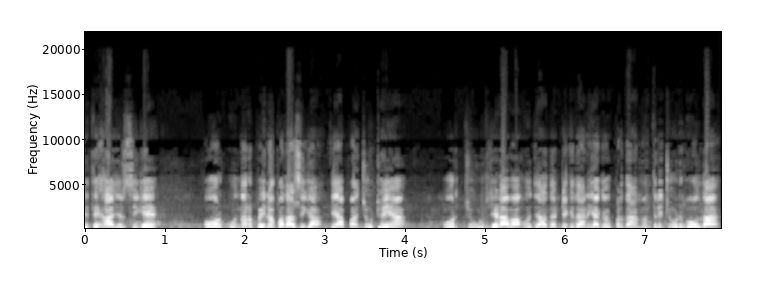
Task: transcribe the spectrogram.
ਇੱਥੇ ਹਾਜ਼ਰ ਸੀਗੇ ਔਰ ਉਹਨਾਂ ਨੂੰ ਪਹਿਲਾਂ ਪਤਾ ਸੀਗਾ ਕਿ ਆਪਾਂ ਝੂਠੇ ਆ ਔਰ ਝੂਠ ਜਿਹੜਾ ਵਾ, ਉਹ ਜ਼ਿਆਦਾ ਟਿਕਦਾ ਨਹੀਂ ਆ ਕਿਉਂਕਿ ਪ੍ਰਧਾਨ ਮੰਤਰੀ ਝੂਠ ਬੋਲਦਾ,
